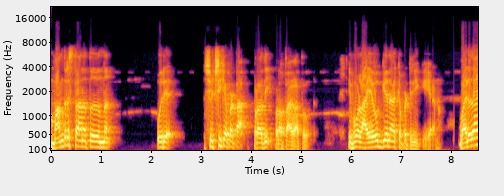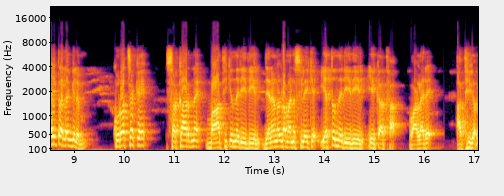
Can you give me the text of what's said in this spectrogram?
മന്ത്രിസ്ഥാനത്ത് നിന്ന് ഒരു ശിക്ഷിക്കപ്പെട്ട പ്രതി പുറത്താകാത്തത്. ഇപ്പോൾ അയോഗ്യനാക്കപ്പെട്ടിരിക്കുകയാണ്. വലുതായിട്ടല്ലെങ്കിലും കുറച്ചൊക്കെ സർക്കാരിനെ ബാധിക്കുന്ന രീതിയിൽ ജനങ്ങളുടെ മനസ്സിലേക്ക് എത്തുന്ന രീതിയിൽ ഈ കഥ വളരെ അധികം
